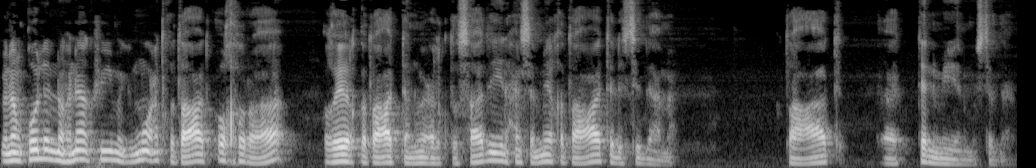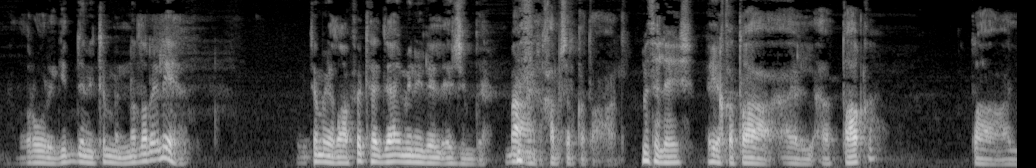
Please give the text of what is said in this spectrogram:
كنا نقول إنه هناك في مجموعة قطاعات أخرى غير قطاعات التنويع الاقتصادي نحن نسميها قطاعات الاستدامة قطاعات التنمية المستدامة. ضروري جدا يتم النظر إليها. ويتم إضافتها دائما إلى الأجندة مع الخمس القطاعات. مثل إيش؟ هي قطاع الطاقة قطاع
